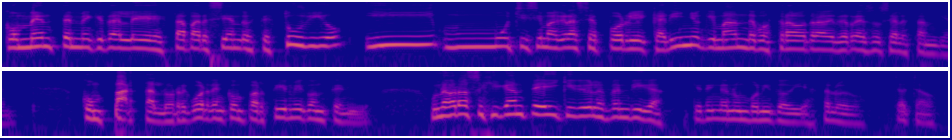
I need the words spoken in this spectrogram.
coméntenme qué tal les está pareciendo este estudio y muchísimas gracias por el cariño que me han demostrado a través de redes sociales también. Compártanlo, recuerden compartir mi contenido. Un abrazo gigante y que Dios les bendiga. Que tengan un bonito día. Hasta luego. Chao, chao.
